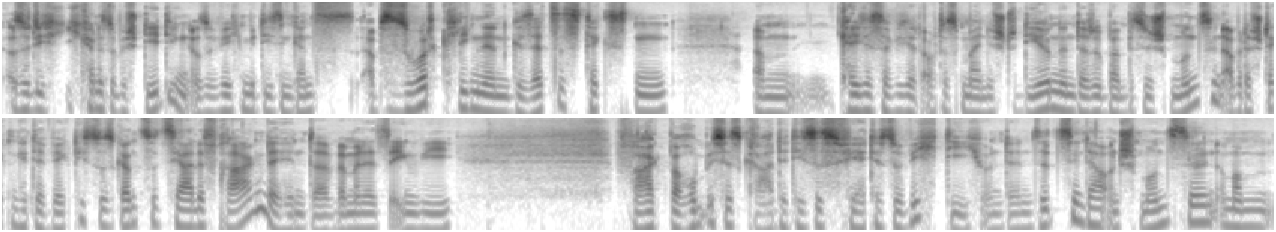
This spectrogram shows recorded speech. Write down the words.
Also ich, kann es so bestätigen, also wie ich mit diesen ganz absurd klingenden Gesetzestexten ähm, kenne ich das ja wieder auch, dass meine Studierenden darüber ein bisschen schmunzeln, aber da stecken hinter wirklich so ganz soziale Fragen dahinter. Wenn man jetzt irgendwie fragt, warum ist jetzt gerade dieses Pferd hier so wichtig? Und dann sitzen sie da und schmunzeln und man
